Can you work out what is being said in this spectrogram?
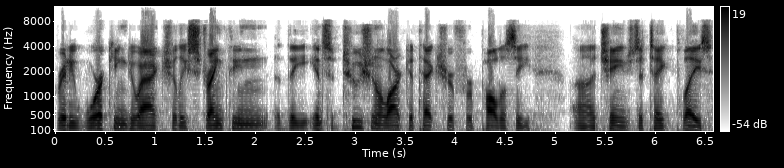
really working to actually strengthen the institutional architecture for policy uh, change to take place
